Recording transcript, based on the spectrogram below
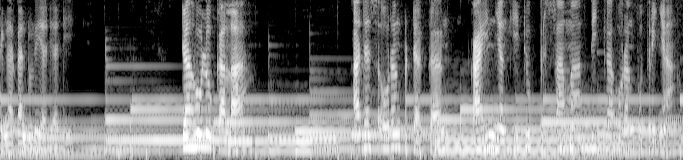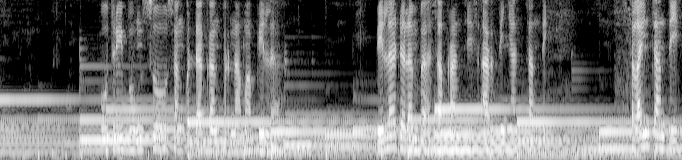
Dengarkan dulu ya adik-adik. Dahulu kala ada seorang pedagang kain yang hidup bersama tiga orang putrinya. Putri bungsu sang pedagang bernama Bella Bella dalam bahasa Prancis artinya cantik. Selain cantik,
